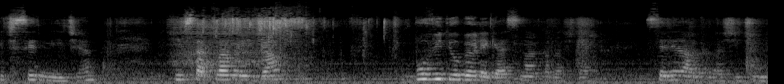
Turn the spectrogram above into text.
Hiç silmeyeceğim. Hiç saklamayacağım. Bu video böyle gelsin arkadaşlar. Selin arkadaş için.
